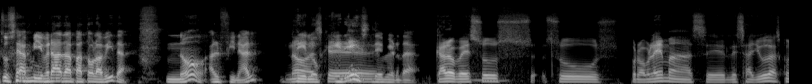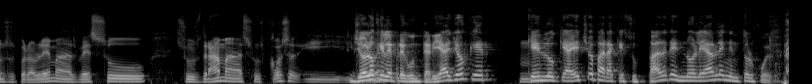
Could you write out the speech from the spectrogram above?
tú seas mi brada para toda la vida. No, al final No, te lo es que- crees de verdad. Claro, ves sus, sus problemas, eh, les ayudas con sus problemas, ves su- sus dramas, sus cosas. Y, y, Yo lo que le preguntaría a Joker qué es lo que ha hecho para que sus padres no le hablen en todo el juego.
